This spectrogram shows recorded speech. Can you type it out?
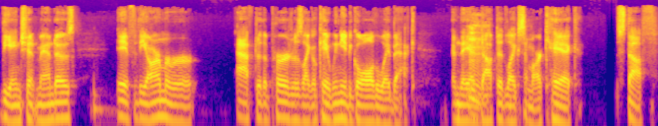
the ancient Mandos. If the armorer after the purge was like, okay, we need to go all the way back, and they Mm. adopted like some archaic stuff,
